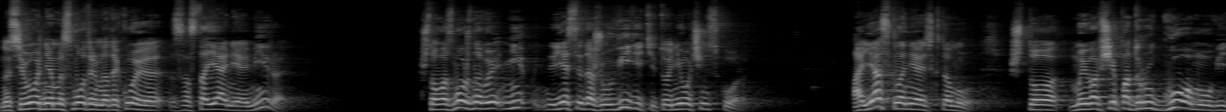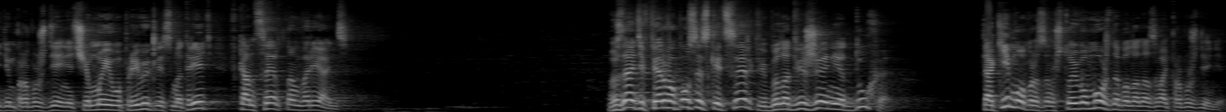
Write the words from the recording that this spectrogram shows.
Но сегодня мы смотрим на такое состояние мира, что, возможно, вы, не, если даже увидите, то не очень скоро. А я склоняюсь к тому, что мы вообще по-другому увидим пробуждение, чем мы его привыкли смотреть в концертном варианте. Вы знаете, в Первоапостольской церкви было движение Духа – таким образом, что его можно было назвать пробуждением.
